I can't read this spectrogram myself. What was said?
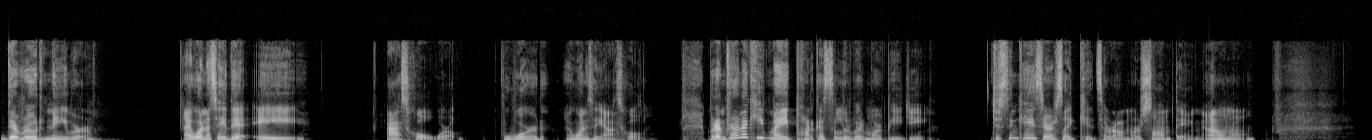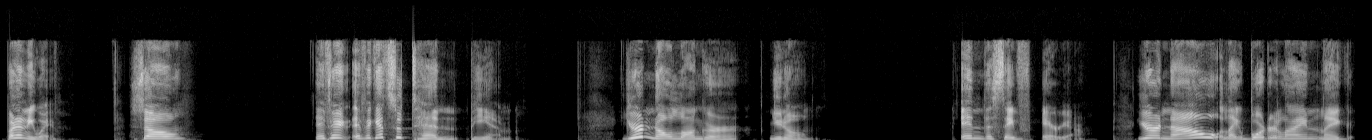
the rude neighbor. I want to say the a asshole world word. I want to say asshole. But I'm trying to keep my podcast a little bit more PG. Just in case there's like kids around or something. I don't know. But anyway, so if it if it gets to 10 p.m., you're no longer, you know, in the safe area. You're now like borderline like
